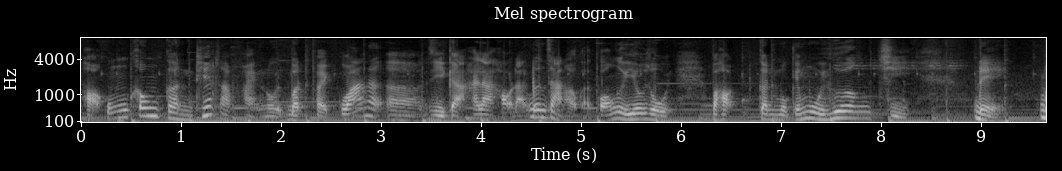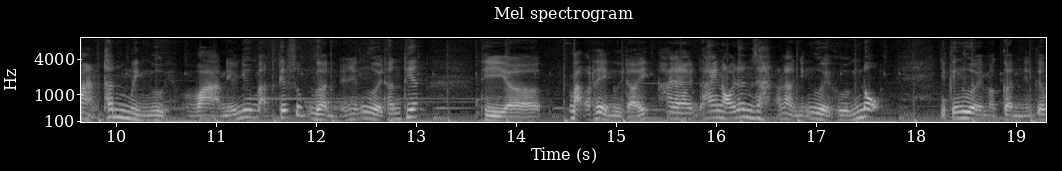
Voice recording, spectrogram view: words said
Họ cũng không cần thiết là phải nổi bật phải quá là uh, gì cả hay là họ đã đơn giản họ đã có người yêu rồi và họ cần một cái mùi hương chỉ để bản thân mình ngửi. Và nếu như bạn tiếp xúc gần với những người thân thiết thì uh, bạn có thể ngửi thấy. Hay là hay nói đơn giản đó là những người hướng nội những cái người mà cần những cái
